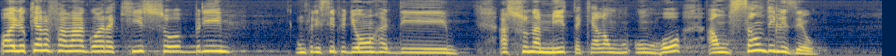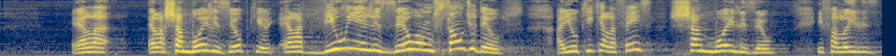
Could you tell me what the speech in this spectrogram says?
Olha, eu quero falar agora aqui sobre um princípio de honra de a sunamita, que ela honrou a unção de Eliseu. Ela, ela chamou Eliseu porque ela viu em Eliseu a unção de Deus. Aí o que, que ela fez? Chamou Eliseu e falou: Eliseu,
